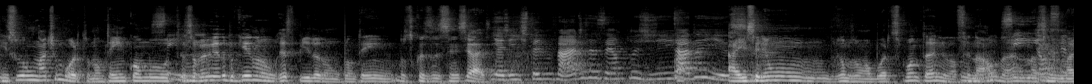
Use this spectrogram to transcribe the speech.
Isso é um natimorto, não tem como Sim. ter sobrevivido porque não respira, não, não tem as coisas essenciais. E a gente teve vários exemplos de dado isso. Aí seria um, digamos, um aborto espontâneo ao final, né? Sim, ao Nascendo final.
